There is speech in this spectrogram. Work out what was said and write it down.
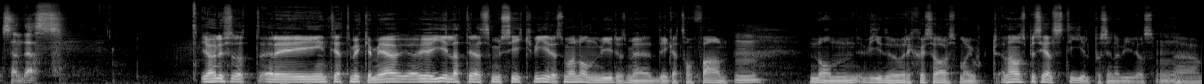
sen dess. Jag har lyssnat, eller inte jättemycket, men jag, jag, jag gillat deras musikvideo som har någon video som jag diggat som fan. Mm. Någon videoregissör som har gjort, eller han har en speciell stil på sina videos. Mm. Eh,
